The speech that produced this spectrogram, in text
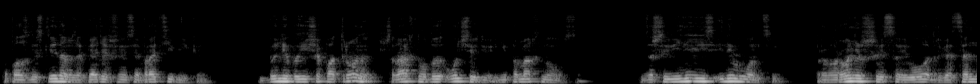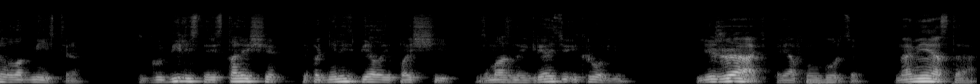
поползли следом за пятившимся противником. Были бы еще патроны, шрахнул бы очередью и не промахнулся. Зашевелились и ливонцы, проворонившие своего драгоценного ладмейстера. Сгрубились на ресталище и поднялись белые плащи, измазанные грязью и кровью. «Лежать!» – рявкнул Бурцев. «На место!»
